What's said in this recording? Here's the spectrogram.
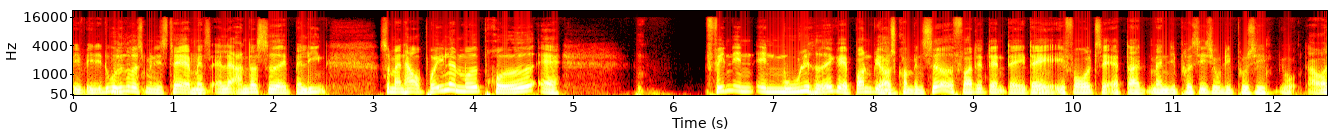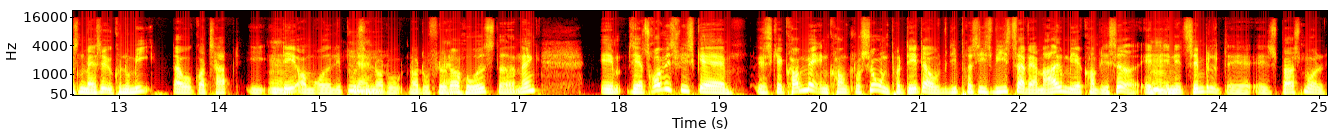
i et mm. udenrigsministerium, mm. mens alle andre sidder i Berlin. Så man har jo på en eller anden måde prøvet at finde en, en mulighed. Ikke? Bonn bliver mm. også kompenseret for det den dag i dag, mm. i forhold til, at der, man lige præcis jo lige pludselig... Jo, der er også en masse økonomi, der jo går tabt i, mm. i det område lige pludselig, ja. når, du, når du flytter ja. hovedstaden. Ikke? Øhm, så jeg tror, hvis vi skal, skal komme med en konklusion på det, der jo lige præcis viste sig at være meget mere kompliceret end, mm. end et simpelt øh, spørgsmål,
